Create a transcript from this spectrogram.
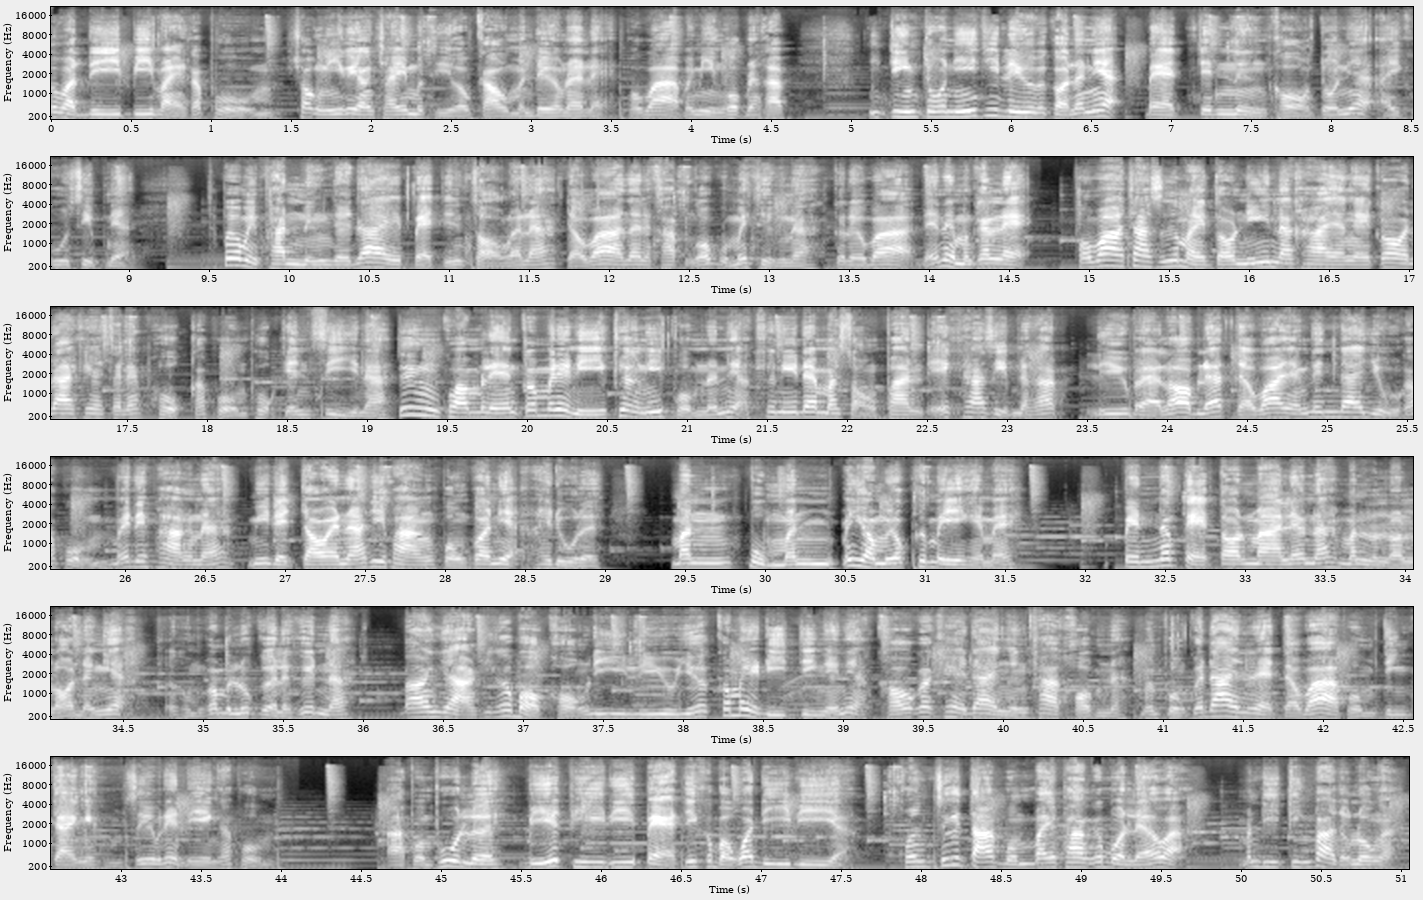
สวัสดีปีใหม่ครับผม ช่องนี้ก็ยังใช้มือถือเก่าๆเหมือนเดิมนั่นแหละ เพราะว่าไม่มีงบนะครับ จริงๆ ตัวนี้ที่รีวิวไปก่อนนั้นเนี่ย8 Gen 1ของตัวเนี้ย iQ 10 เนี่ยถ้าเพิ่มอีกพันหนึ่งจะได้8 Gen 2แล้วนะ แต่ว่านั่นนะครับงบผมไม่ถึงนะ ก็เลยว่าได้เลยเหมือนกันแหละเพราะว่าถ้าซื้อใหม่ตอนนี้ราคายังไงก็ได้แค่ Snap 6 ครับผม 6 Gen 4 นะ ซึ่งความแรงก็ไม่ได้หนี เครื่องนี้ผมนั้นเนี่ย เครื่องนี้ได้มา 2,000 x 50นะครับ รีวิวไปหลายรอบแล้วแต่ว่ายังเล่นได้อยู่ครับผม ไม่ได้พังนะ มีแต่จอยนะที่พังผมก็เนี่ยให้ดูเลย มันปุ่มมันไม่ยอมยกขึ้นมาเองเห็นไหม เป็นตั้งแต่ตอนมาแล้วนะ มันร้อนๆอย่างเงี้ยเออผมก็ไม่รู้เกิดอะไรขึ้นนะ บางอย่างที่เขาบอกของดีรีวิวเยอะก็ไม่ดีจริงนะเนี่ยเขาก็แค่ได้เงินค่าคอมนะเหมือนผมก็ได้นั่นแหละแต่ว่าผมจริงใจไงผมซื้อมาเล่นเองครับผมอ่าผมพูดเลย BSP D8 ที่เขาบอกว่าดีดีอะคนซื้อตามผมใบพังกันหมดแล้วอะ มันดีจริงเปล่าตกลงอะ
